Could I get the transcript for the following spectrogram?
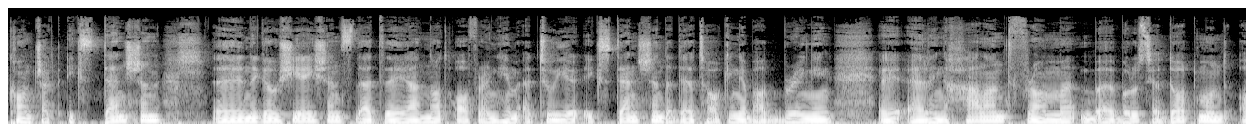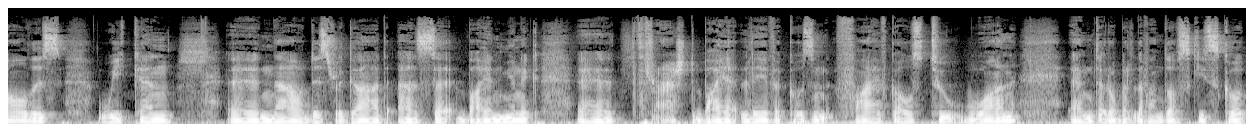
contract extension uh, negotiations, that they are not offering him a two year extension, that they're talking about bringing uh, Erling Haaland from uh, Borussia Dortmund. All this we can uh, now disregard as uh, Bayern Munich uh, thrashed Bayer Leverkusen five goals to one and Robert Lewandowski scored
